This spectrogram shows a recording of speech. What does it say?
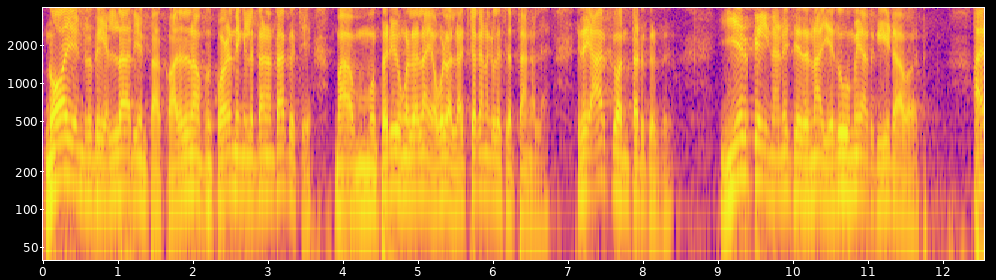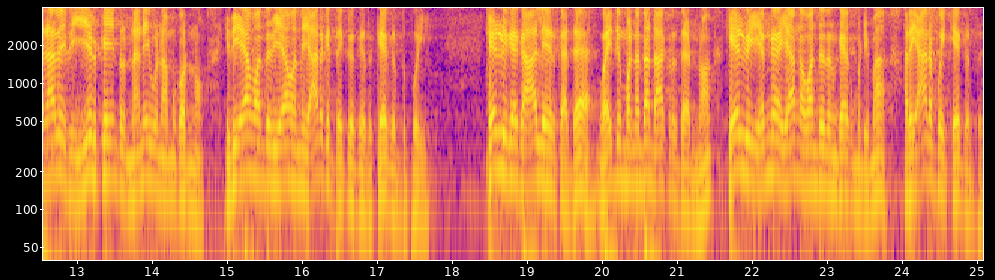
நோய் என்றது எல்லாரையும் தாக்கும். அதெல்லாம் குழந்தைங்கள தானே தாக்குச்சு. ம ம- பெரியவங்களெல்லாம் எவ்வளோ லட்சக்கணக்கில் செத்தாங்கல்ல. இதை யாருக்கு வந்து தடுக்கிறது? இயற்கை நினைச்சதுன்னா எதுவுமே அதுக்கு ஈடாகாது. அதனால் இது இயற்கைன்ற நினைவு நமக்கு வரணும். இது ஏன் வந்தது? ஏன் வந்து யாருக்கிட்ட கேட்கறது? கேட்கறது போய். கேள்வி கேட்க ஆளே இருக்காத. வைத்தியம் பண்ண தான் டாக்டர் தேடணும். கேள்வி எங்கே ஏங்க வந்ததுன்னு கேட்க முடியுமா? அதை யாரை போய் கேட்கறது?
